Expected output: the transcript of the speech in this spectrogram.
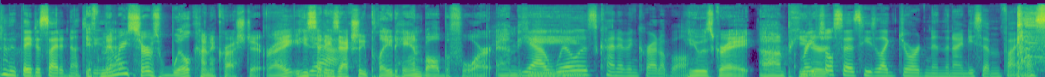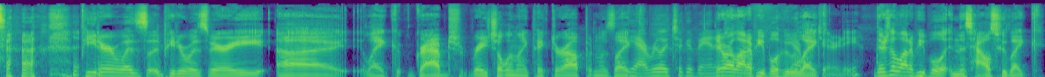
that they decided not to. If memory that. serves, Will kind of crushed it, right? He said he's actually played handball before, and yeah, he, Will is kind of incredible. he was great. Um, Peter Rachel says he's like Jordan in the '97 finals. Peter was Peter was very uh like grabbed Rachel and like picked her up and was like yeah, really took advantage. there were a lot of people who like there's a lot of people in this house who like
